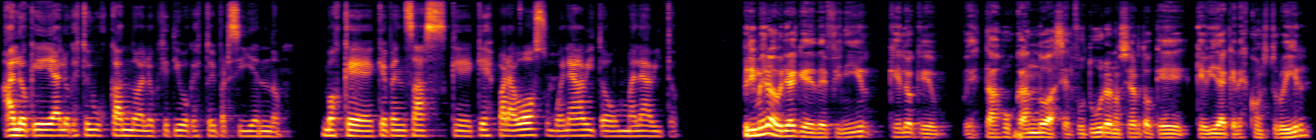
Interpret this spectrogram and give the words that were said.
a lo que, a lo que estoy buscando, al objetivo que estoy persiguiendo. ¿Vos qué, qué pensás que, es para vos un buen hábito o un mal hábito? Primero habría que definir qué es lo que estás buscando hacia el futuro, ¿no es cierto? ¿Qué, qué vida querés construir?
